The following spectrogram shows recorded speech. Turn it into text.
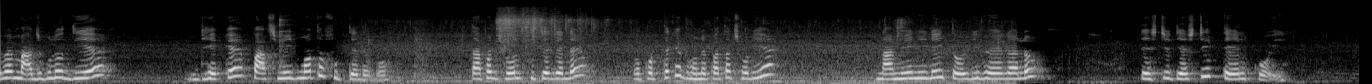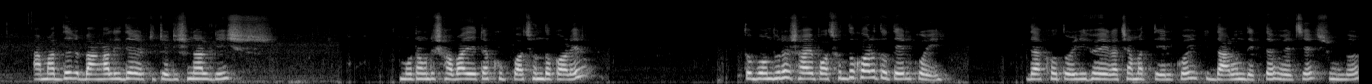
এবার মাছগুলো দিয়ে ঢেকে পাঁচ মিনিট মতো ফুটতে দেব। তারপর ঝোল ফুটে গেলে ওপর থেকে ধনে পাতা ছড়িয়ে নামিয়ে নিলেই তৈরি হয়ে গেল টেস্টি টেস্টি তেল কই। আমাদের বাঙালিদের একটি ট্রেডিশনাল ডিশ মোটামুটি সবাই এটা খুব পছন্দ করে। তো বন্ধুরা, সবাই পছন্দ করো তো তেল কই? দেখো, তৈরি হয়ে গেছে আমার তেল কি দারুণ দেখতে হয়েছে, সুন্দর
